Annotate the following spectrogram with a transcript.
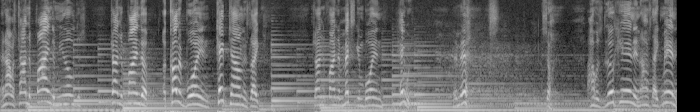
And I was trying to find them, you know, just trying to find a a colored boy in Cape Town is like trying to find a Mexican boy in Hayward. Amen. So I was looking and I was like, man,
